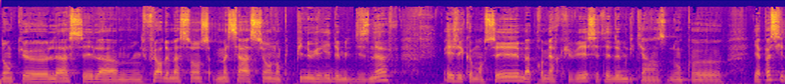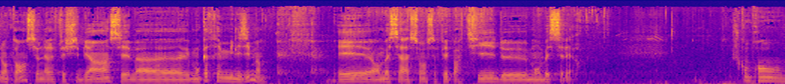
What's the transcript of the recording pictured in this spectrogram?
Donc euh, là c'est la hum, fleur de macé- macération, donc Pinot Gris 2019. Et j'ai commencé, ma première cuvée c'était 2015. Donc euh, il n'y a pas si longtemps, si on y réfléchit bien, hein, c'est ma, mon quatrième millésime. Et euh, en macération ça fait partie de mon best-seller. Je comprends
